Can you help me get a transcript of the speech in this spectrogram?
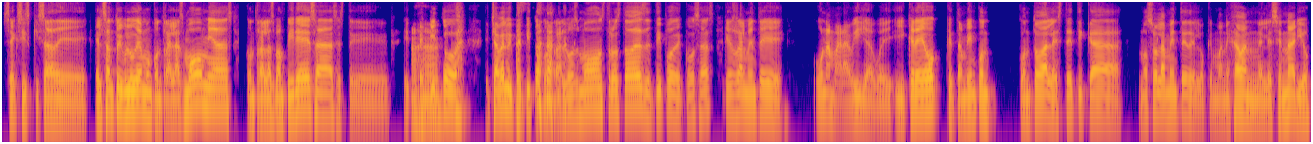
sexys quizá de El Santo y Blue Demon contra las momias, contra las vampiresas, este, Pepito, Chabelo y Pepito contra los monstruos, todo ese tipo de cosas, que es realmente una maravilla, güey. Y creo que también con, con toda la estética, no solamente de lo que manejaban en el escenario,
